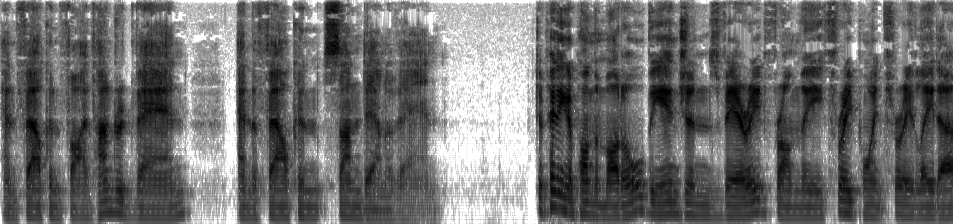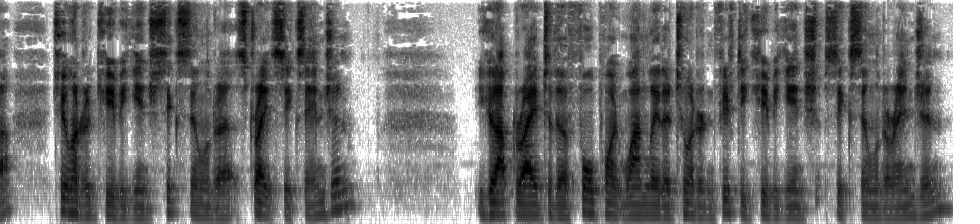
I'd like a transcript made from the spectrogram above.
and Falcon 500 van, and the Falcon Sundowner van. Depending upon the model, the engines varied from the 3.3 litre 200 cubic inch six cylinder straight six engine. You could upgrade to the 4.1 litre 250 cubic inch six cylinder engine,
